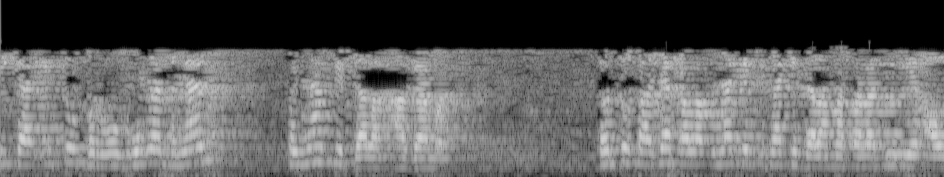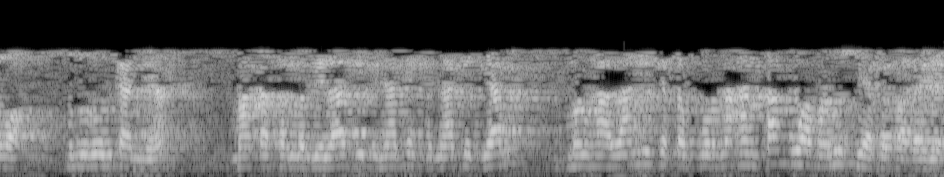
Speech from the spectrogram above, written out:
jika itu berhubungan dengan penyakit dalam agama. Tentu saja kalau penyakit-penyakit dalam masalah dunia Allah menurunkannya, maka terlebih lagi penyakit-penyakit yang menghalangi kesempurnaan takwa manusia kepadanya.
